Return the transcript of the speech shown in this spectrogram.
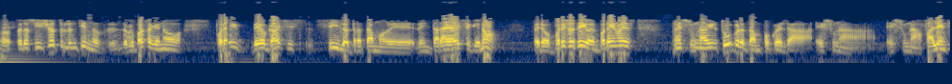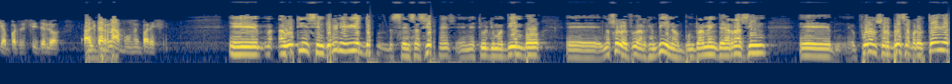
No, pero sí, yo te lo entiendo. Lo que pasa que no... Por ahí veo que a veces sí lo tratamos de, de instalar, a veces que no. Pero por eso te digo, por ahí no es no es una virtud, pero tampoco es la es una es una falencia, por decírtelo. Alternamos, me parece. Eh, Agustín Centurión y Vieto, sensaciones en este último tiempo, eh, no solo del fútbol argentino, puntualmente de Racing, eh, fueron sorpresa para ustedes,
